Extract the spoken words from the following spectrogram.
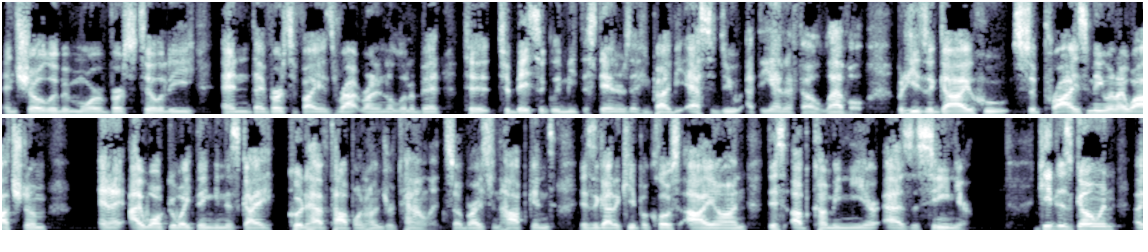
and show a little bit more versatility and diversify his route running a little bit to to basically meet the standards that he'd probably be asked to do at the NFL level. But he's a guy who surprised me when I watched him and I, I, walked away thinking this guy could have top 100 talent. So Brycen Hopkins is the guy to keep a close eye on this upcoming year as a senior. Keep this going. A,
